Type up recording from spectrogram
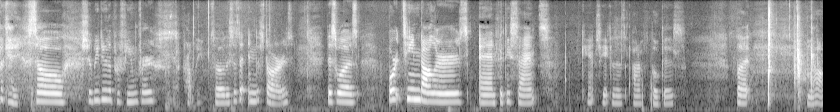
Okay, so should we do the perfume first? Probably. So this is the In the Stars. This was $14.50. Can't see it because it's out of focus. But, yeah.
